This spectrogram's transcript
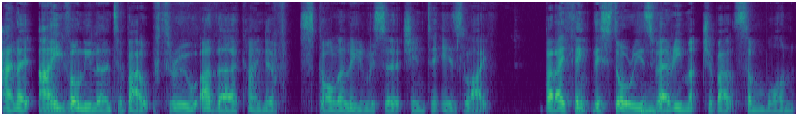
and I, I've only learnt about through other kind of scholarly research into his life. But I think this story is very much about someone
